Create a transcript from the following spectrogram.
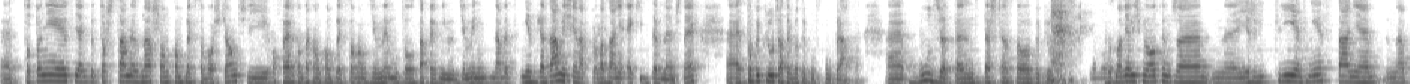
e, to to nie jest jakby tożsame z naszą kompleksowością, czyli ofertą taką kompleksową, gdzie my mu to zapewnimy, gdzie my nawet nie zgadzamy się na wprowadzanie ekip zewnętrznych, e, to wyklucza tego typu współpracę. E, budżet ten też często wyklucza. Rozmawialiśmy o tym, że jeżeli klient nie jest w stanie na,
